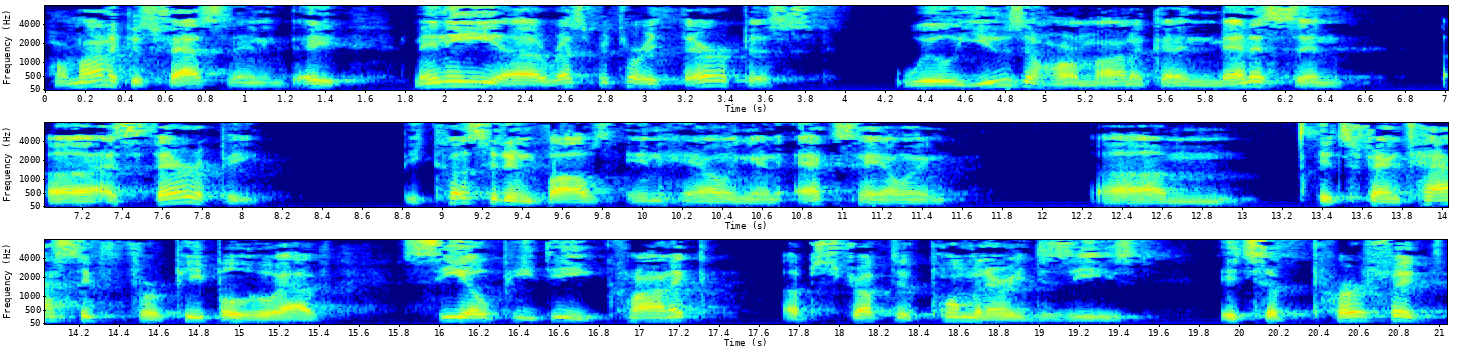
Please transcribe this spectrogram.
Harmonica is fascinating. They, many uh, respiratory therapists will use a harmonica in medicine uh, as therapy because it involves inhaling and exhaling. Um, it's fantastic for people who have COPD, chronic obstructive pulmonary disease, it's a perfect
